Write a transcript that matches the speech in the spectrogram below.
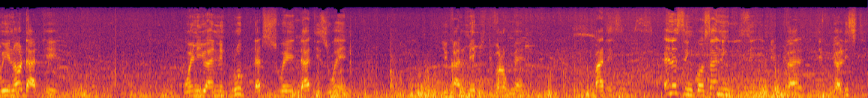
we know that uh, when you are in a group, that's when that is when you can make development. But anything concerning the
